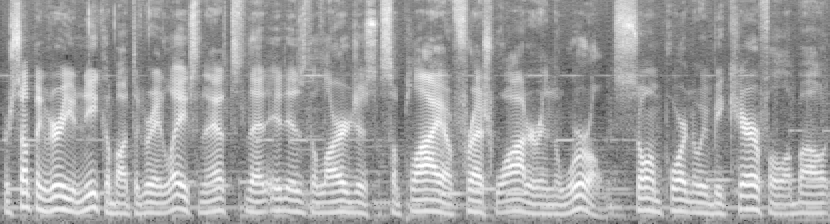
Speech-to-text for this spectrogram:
There's something very unique about the Great Lakes, and that's that it is the largest supply of fresh water in the world. It's so important that we be careful about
